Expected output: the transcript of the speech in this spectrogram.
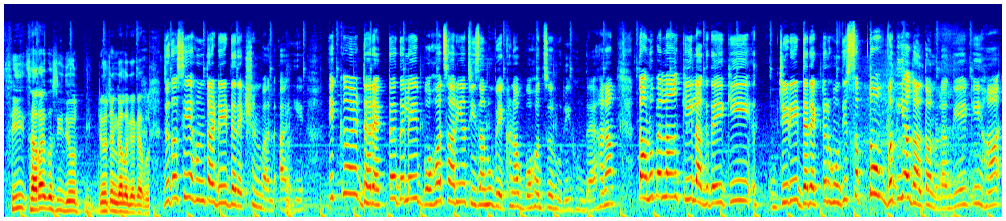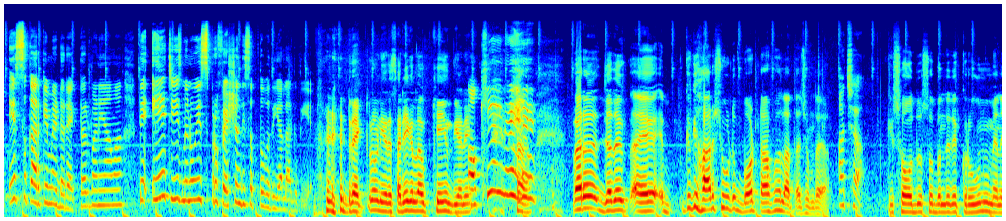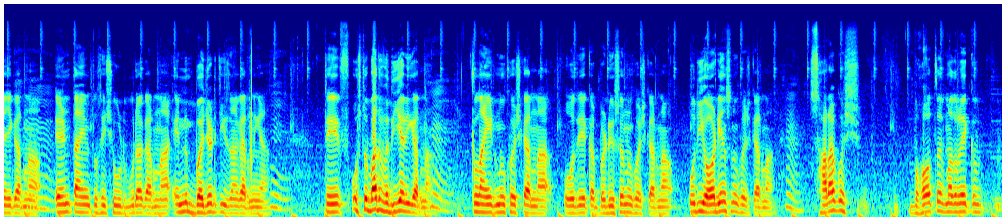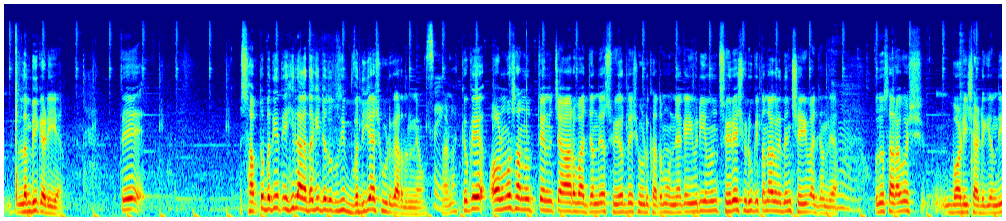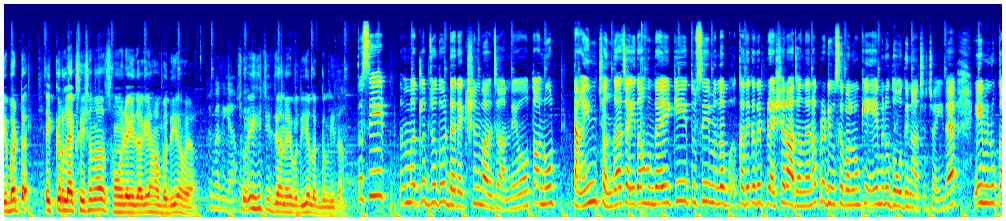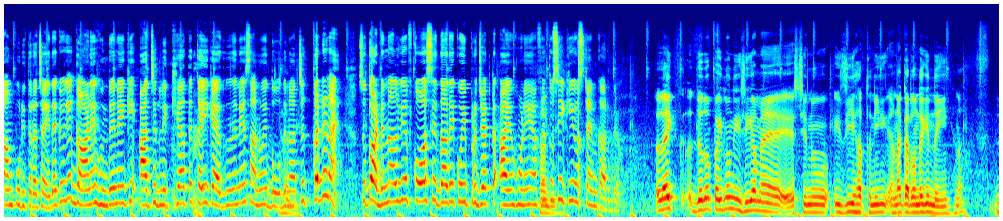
ਸੀ ਸਾਰਾ ਕੁਝ ਸੀ ਜੋ ਜੋ ਚੰਗਾ ਲੱਗਾ ਕਰ ਲਿਆ ਜਦੋਂ ਅਸੀਂ ਹੁਣ ਤੁਹਾਡੇ ਡਾਇਰੈਕਸ਼ਨ ਵੱਲ ਆਈਏ ਇੱਕ ਡਾਇਰੈਕਟਰ ਦੇ ਲਈ ਬਹੁਤ ਸਾਰੀਆਂ ਚੀਜ਼ਾਂ ਨੂੰ ਵੇਖਣਾ ਬਹੁਤ ਜ਼ਰੂਰੀ ਹੁੰਦਾ ਹੈ ਹਨਾ? ਤੁਹਾਨੂੰ ਪਹਿਲਾਂ ਕੀ ਲੱਗਦਾ ਹੈ ਕਿ ਜਿਹੜੀ ਡਾਇਰੈਕਟਰ ਹੋਣ ਦੀ ਸਭ ਤੋਂ ਵਧੀਆ ਗੱਲ ਤੁਹਾਨੂੰ ਲੱਗਦੀ ਹੈ ਕਿ ਹਾਂ ਇਸ ਕਰਕੇ ਮੈਂ ਡਾਇਰੈਕਟਰ ਬਣਿਆ ਵਾਂ ਤੇ ਇਹ ਚੀਜ਼ ਮੈਨੂੰ ਇਸ profession ਦੀ ਸਭ ਤੋਂ ਵਧੀਆ ਲੱਗਦੀ ਹੈ? ਡਾਇਰੈਕਟਰ ਹੋਣੀ ਯਾਰ ਸਾਰੀਆਂ ਗੱਲਾਂ ਔਖੀਆਂ ਹੀ ਹੁੰਦੀਆਂ ਨੇ। ਔਖੀਆਂ ਹੀ ਨੇ। ਪਰ ਜਦ ਕਿਉਂਕਿ ਹਰ ਸ਼ੂਟ ਬਹੁਤ ਟਫ ਹਾਲਾਤਾਂ 'ਚ ਹੁੰਦਾ ਆ। ਅੱਛਾ। ਕਿ 100 200 ਬੰਦੇ ਦੇ ਕਰੂ ਨੂੰ ਮੈਨੇਜ ਕਰਨਾ ਇਨ ਟਾਈਮ ਤੁਸੀਂ ਸ਼ੂਟ ਪੂਰਾ ਕਰਨਾ ਇਨ ਬਜਟ ਚੀਜ਼ਾਂ ਕਰਨੀਆਂ। ਤੇ ਉਸ ਤੋਂ ਬਾਅਦ ਵਧੀਆ ਵੀ ਕਰਨਾ। ਕਲਾਇੰਟ ਨੂੰ ਖੁਸ਼ ਕਰਨਾ ਉਹਦੇ ਪ੍ਰੋਡਿਊਸਰ ਨੂੰ ਖੁਸ਼ ਕਰਨਾ ਉਹਦੀ ਆਡੀਅנס ਨੂੰ ਖੁਸ਼ ਕਰਨਾ। ਸਾਰਾ ਕੁਝ ਬਹੁਤ ਮਤਲਬ ਇੱਕ ਲੰਬੀ ਕੜੀ ਆ। ਤੇ ਸਭ ਤੋਂ ਵਧੀਆ ਤੇ ਇਹੀ ਲੱਗਦਾ ਕਿ ਜਦੋਂ ਤੁਸੀਂ ਵਧੀਆ ਸ਼ੂਟ ਕਰ ਦਿੰਦੇ ਹੋ। ਹੈਨਾ? ਕਿਉਂਕਿ ਆਲਮੋਸਟ ਸਾਨੂੰ 3-4 ਵੱਜ ਜਾਂਦੇ ਆ ਸਵੇਰ ਦੇ ਸ਼ੂਟ ਖਤਮ ਹੁੰਦੇ ਆ ਕਈ ਵਾਰੀ ਇਵਨ ਸਵੇਰੇ ਸ਼ੁਰੂ ਕੀਤਾ ਤਾਂ ਅਗਲੇ ਦਿਨ 6 ਵੱਜ ਜਾਂਦੇ ਆ। ਉਦੋਂ ਸਾਰਾ ਕੁਝ ਬਾਡੀ ਛੱਡ ਗਈ ਹੁੰਦੀ ਹੈ ਬਟ ਇੱਕ ਰਿਲੈਕਸੇਸ਼ਨ ਦਾ ਸੌਂ ਜਾਈਦਾ ਕਿ ਹਾਂ ਵਧੀਆ ਹੋਇਆ। ਵਧੀਆ ਸੋ ਇਹੀ ਚੀਜ਼ਾਂ ਨੇ ਵਧੀਆ ਲੱਗਣ ਲਈ ਤਾਂ। ਤੁਸੀਂ ਮਤਲਬ ਜਦੋਂ ਡਾਇਰੈਕਸ਼ਨ ਵੱਲ ਜਾਂਦੇ ਹੋ ਤੁਹਾਨੂੰ ਟਾਈਮ ਚੰਗਾ ਚਾਹੀਦਾ ਹੁੰਦਾ ਹੈ ਕਿ ਤੁਸੀਂ ਮਤਲਬ ਕਦੇ-ਕਦੇ ਪ੍ਰੈਸ਼ਰ ਆ ਜਾਂਦਾ ਹੈ ਨਾ ਪ੍ਰੋਡਿਊਸਰ ਵੱਲੋਂ ਕਿ ਇਹ ਮੈਨੂੰ 2 ਦਿਨਾਂ 'ਚ ਚਾਹੀਦਾ ਹੈ ਇਹ ਮੈਨੂੰ ਕੰਮ ਪੂਰੀ ਤਰ੍ਹਾਂ ਚਾਹੀਦਾ ਕਿਉਂਕਿ ਗਾਣੇ ਹੁੰਦੇ ਨੇ ਕਿ ਅੱਜ ਲਿਖਿਆ ਤੇ ਕਈ ਕਹਿ ਦਿੰਦੇ ਨੇ ਸਾਨੂੰ ਇਹ 2 ਦਿਨਾਂ 'ਚ ਕੱਢਣਾ ਹੈ। ਸੋ ਤੁਹਾਡੇ ਨਾਲ ਵੀ ਆਫ ਕੋਰਸ ਇਦਾਂ ਦੇ ਕੋਈ ਪ੍ਰੋਜੈਕਟ ਆਏ ਹੋਣੇ ਆ ਫਿਰ ਤੁਸੀਂ ਕੀ ਉਸ ਟਾਈਮ ਕਰਦੇ ਹੋ? ਲਾਈਕ ਜਦੋਂ ਪਹਿਲਾਂ ਨਹੀਂ ਸੀਗਾ ਮੈਂ ਇਸ ਚੀਜ਼ ਨੂੰ ਈਜ਼ੀ ਹੱਥ ਨਹੀਂ ਹਨਾ ਕਰ ਦਿੰਦਾ ਕਿ ਨਹੀਂ ਹਨਾ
